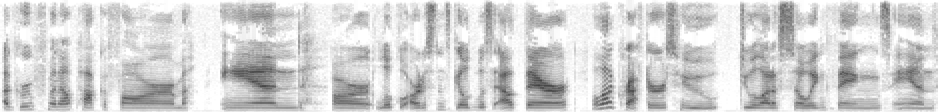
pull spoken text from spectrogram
a group from an alpaca farm, and our local artisans guild was out there. A lot of crafters who do a lot of sewing things and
